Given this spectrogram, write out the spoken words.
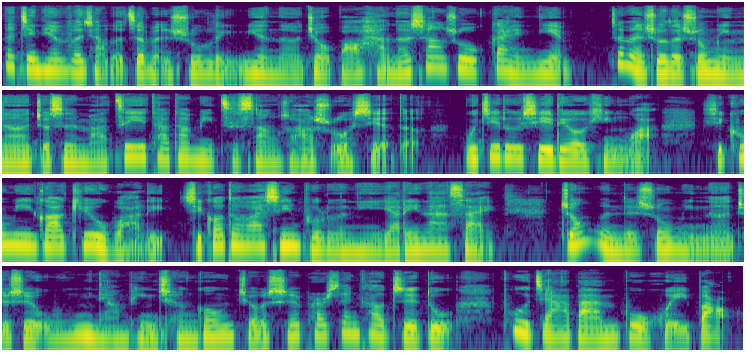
那今天分享的这本书里面呢，就包含了上述概念。这本书的书名呢，就是马自伊塔塔米兹桑所所写的《无记录系六品瓦西库米瓜 Q 瓦里西高德华辛普鲁尼亚利纳赛》。中文的书名呢，就是无印良品成功九十 percent 靠制度，不加班不回报，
